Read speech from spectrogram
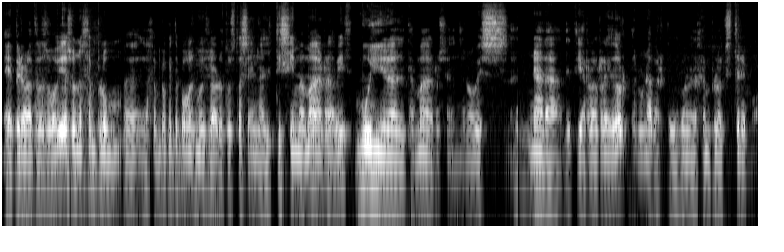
Eh, pero la talasofobia es un ejemplo, eh, el ejemplo que te pongo es muy claro. Tú estás en altísima mar, David, muy en alta mar, o sea, donde no ves nada de tierra alrededor, en una barca, voy a poner el ejemplo extremo.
